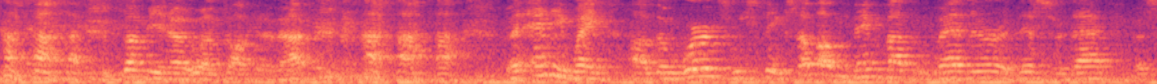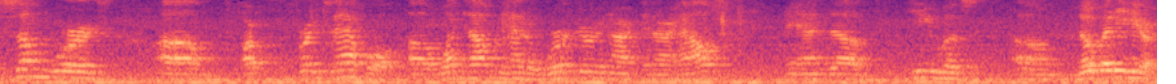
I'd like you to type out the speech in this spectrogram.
some of you know who I'm talking about. but anyway, uh, the words we speak, some of them maybe about the weather or this or that, but some words um, are, for example, uh, one time we had a worker in our, in our house, and uh, he was um, nobody here.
